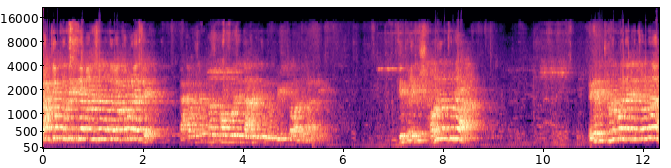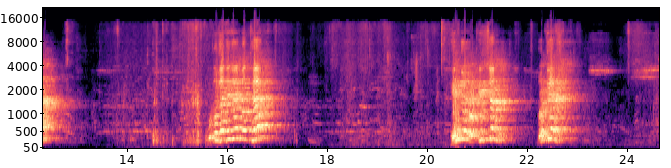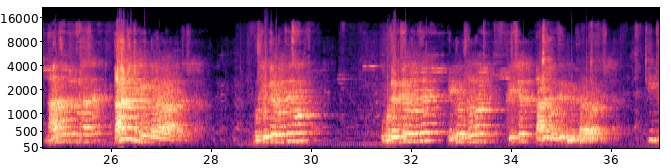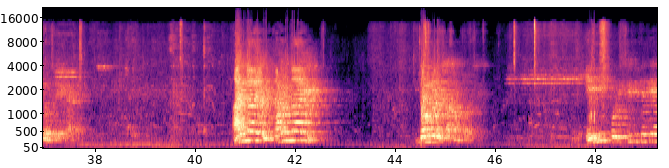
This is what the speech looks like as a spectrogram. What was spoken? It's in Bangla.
ব্যাপক যে প্রতিক্রিয়া মানুষের মধ্যে লক্ষ্য করেছে। টাকা পয়সা খরচ কম করেছে তারা কিন্তু লোক বেশি কমাতে পারে। কিন্তু ষড়যন্ত্রটা, এটা কি ছোট করে দেখতে চলবে না। উপজাতিদের মধ্যে হিন্দু, খ্রিস্টান নানা আছে, তাদের মধ্যে বিরোধ করা মুসলিমদের মধ্যে এবং উপজাতিদের মধ্যে হিন্দু, মুসলমান, খ্রিস্টান, তাদের মধ্যে কি চলছে আইন নাই কারণ নাই, জঙ্গলের শাসন এই পরিস্থিতি থেকে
